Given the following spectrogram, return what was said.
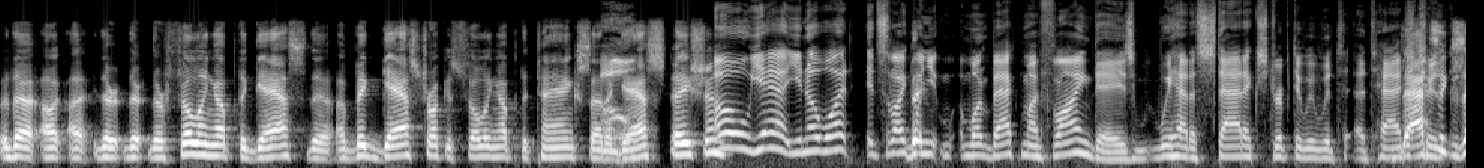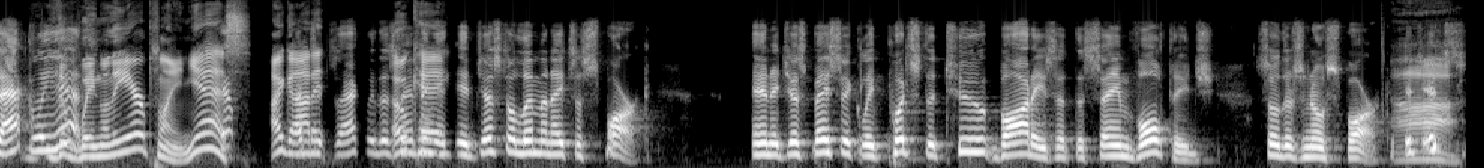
the uh, uh, they're, they're they're filling up the gas. The a big gas truck is filling up the tanks at oh. a gas station. Oh yeah, you know what? It's like the, when you went back my flying days. We had a static strip that we would attach. That's to exactly the it. wing on the airplane. Yes, yep. I got that's it. Exactly the same okay. thing. It, it just eliminates a spark, and it just basically puts the two bodies at the same voltage, so there's no spark. Ah. It, it's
